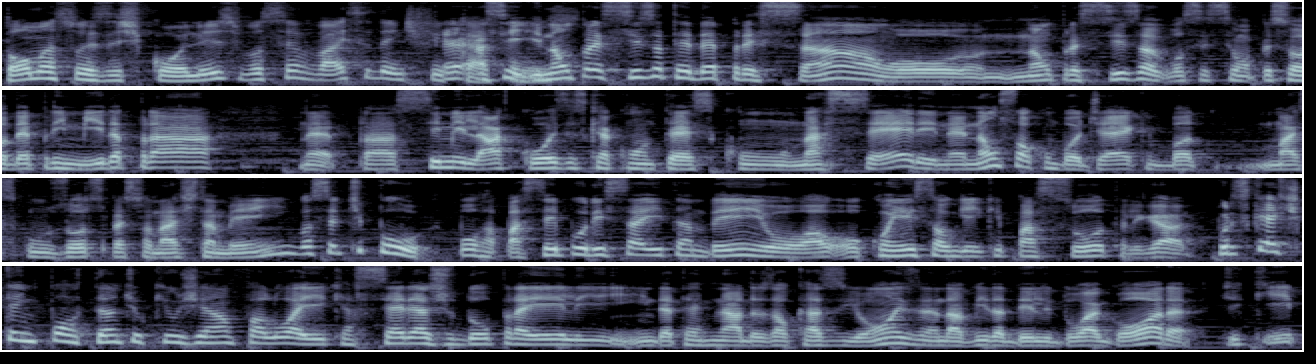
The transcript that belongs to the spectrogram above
toma suas escolhas, você vai se identificar. É, assim, e não precisa ter depressão ou não precisa você ser uma pessoa deprimida pra, né, pra assimilar coisas que acontecem com, na série, né? Não só com Bojack, but- mas com os outros personagens também. Você, tipo, porra, passei por isso aí também, ou, ou conheço alguém que passou, tá ligado? Por isso que acho que é importante o que o Jean falou aí, que a série ajudou pra ele em determinadas ocasiões, né, da vida dele do agora, de que,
